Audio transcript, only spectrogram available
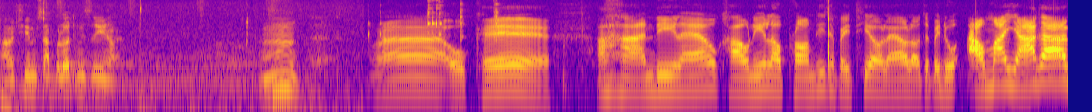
เอาชิมสับปะรดอินทรีย์หน่อย อืม อ่า โอเค อาหารดีแล้ว คราวนี้เราพร้อมที่จะไปเที่ยวแล้ว เราจะไปดูอ่าวมายากัน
